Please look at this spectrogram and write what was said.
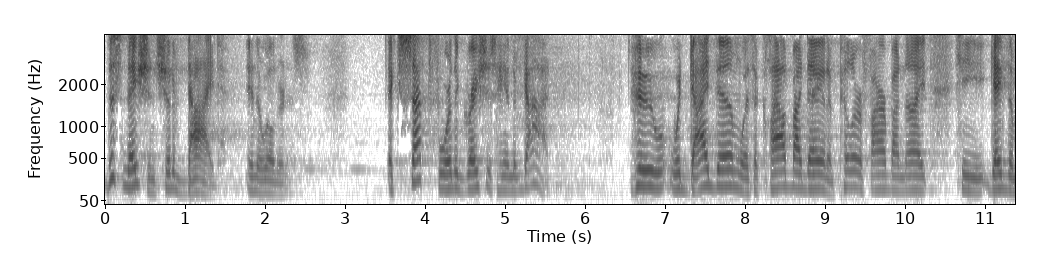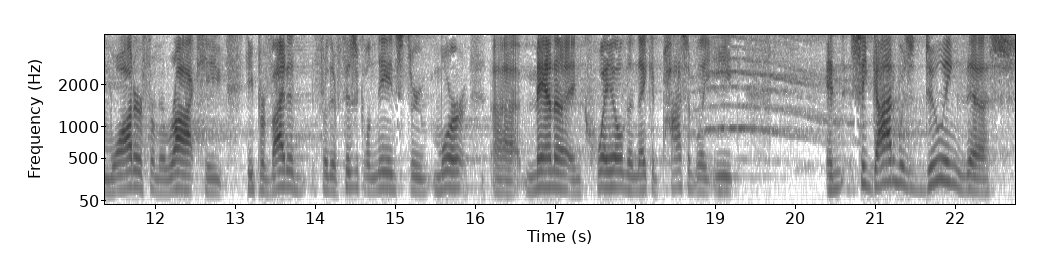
This nation should have died in the wilderness, except for the gracious hand of God, who would guide them with a cloud by day and a pillar of fire by night. He gave them water from a rock. He, he provided for their physical needs through more uh, manna and quail than they could possibly eat. And see, God was doing this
